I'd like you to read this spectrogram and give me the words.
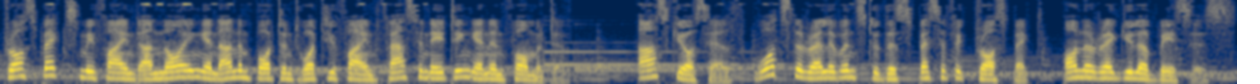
Prospects may find annoying and unimportant what you find fascinating and informative. Ask yourself, what's the relevance to this specific prospect, on a regular basis?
